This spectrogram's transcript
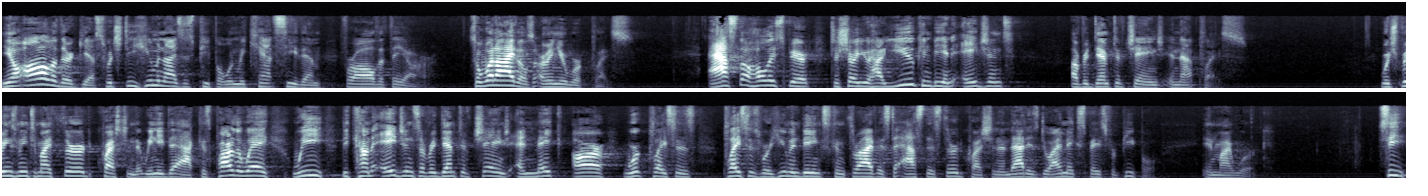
You know, all of their gifts, which dehumanizes people when we can't see them for all that they are. So, what idols are in your workplace? Ask the Holy Spirit to show you how you can be an agent of redemptive change in that place. Which brings me to my third question that we need to ask. Because part of the way we become agents of redemptive change and make our workplaces places where human beings can thrive is to ask this third question, and that is Do I make space for people in my work? See,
